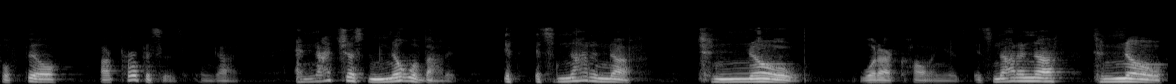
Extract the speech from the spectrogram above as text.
fulfill our purposes in God, and not just know about it. it it's not enough to know what our calling is. It's not enough to know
